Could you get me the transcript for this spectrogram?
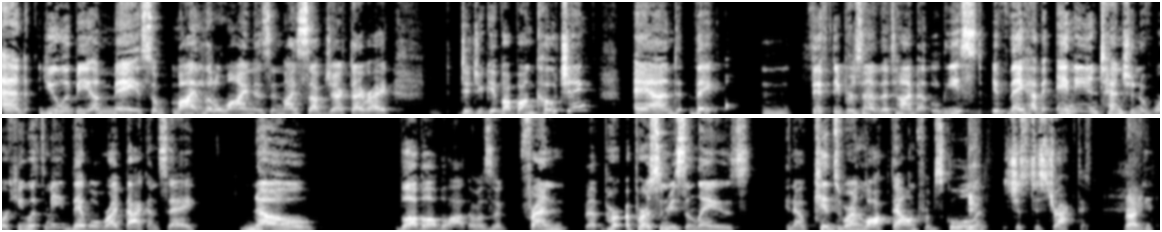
And you would be amazed. So my little line is in my subject. I write, did you give up on coaching? And they, mm, 50% of the time at least, if they have any intention of working with me, they will write back and say, no, blah, blah, blah. There was a friend, a, per, a person recently who's, you know, kids were in lockdown from school Yeah. and it's just distracting. Right. It's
